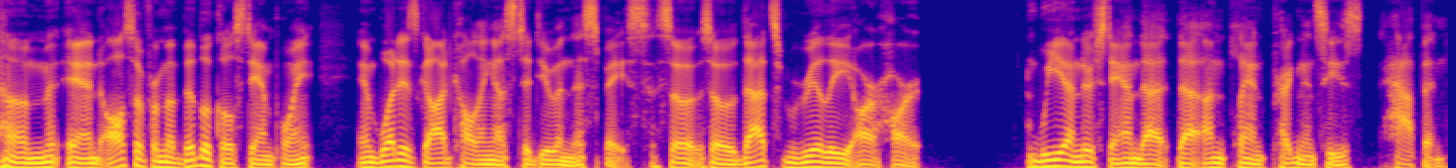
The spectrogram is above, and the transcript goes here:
um, and also from a biblical standpoint, and what is God calling us to do in this space? So, so that's really our heart. We understand that that unplanned pregnancies happen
